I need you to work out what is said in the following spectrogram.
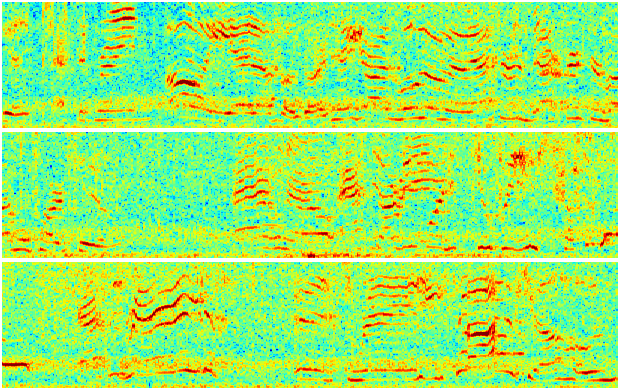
good. Acid rain. Oh yeah, that felt good. Hey guys, welcome to Natural Disaster Survival Part 2. I don't know. Acid Sorry rain. for the stupid intro. Acid rain. it's raining tacos.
